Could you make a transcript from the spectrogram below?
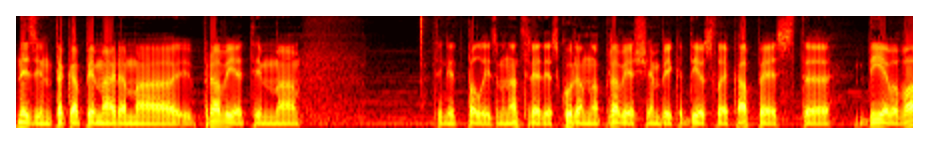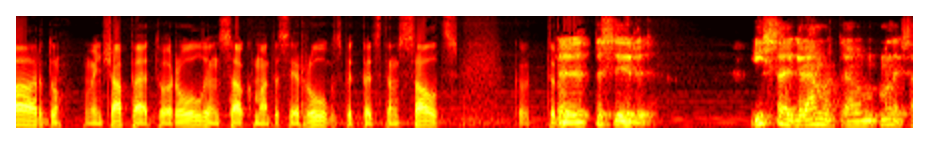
nezinu, tā kā piemēram pravietim, tagad palīdz man atcerēties, kuram no praviešiem bija, ka Dievs liek apēst Dieva vārdu, Viņš apēda to rulli, un sākumā tas ir rūkts, bet pēc tam salds. Tur... Tas ir izsai grāmatā, man liekas,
